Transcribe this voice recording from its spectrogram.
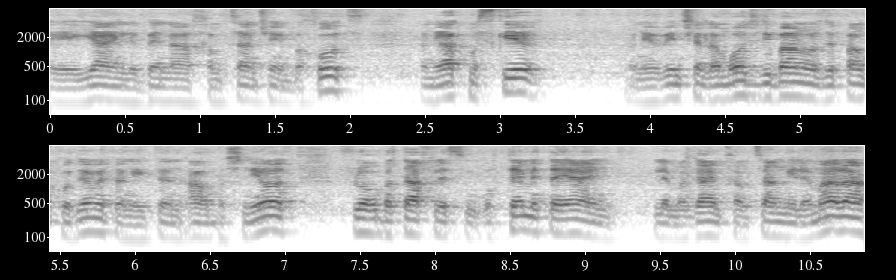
היין לבין החמצן שמבחוץ. אני רק מזכיר, אני מבין שלמרות שדיברנו על זה פעם קודמת, אני אתן ארבע שניות. פלור בתכלס הוא אוטם את היין למגע עם חמצן מלמעלה,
